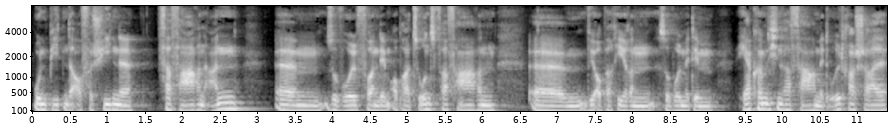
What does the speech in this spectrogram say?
und bieten da auch verschiedene Verfahren an, ähm, sowohl von dem Operationsverfahren. Ähm, wir operieren sowohl mit dem herkömmlichen Verfahren mit Ultraschall,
